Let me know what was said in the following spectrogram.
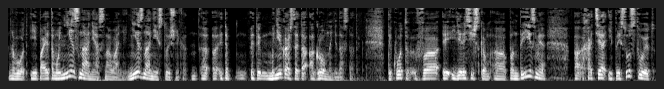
Вот. И поэтому незнание основания, незнание источника, э, э, это, это, мне кажется, это огромный недостаток. Так вот, в идеалистическом э, пантеизме, хотя и присутствует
